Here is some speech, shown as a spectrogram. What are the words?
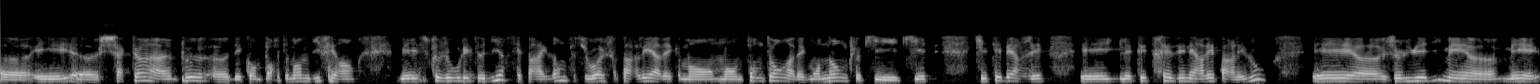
euh, et euh, chacun a un peu euh, des comportements différents. Mais ce que je voulais te dire, c'est par exemple, tu vois, je parlais avec mon, mon tonton, avec mon oncle qui qui est qui était berger, et il était très énervé par les loups, et euh, je lui ai dit, mais mais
